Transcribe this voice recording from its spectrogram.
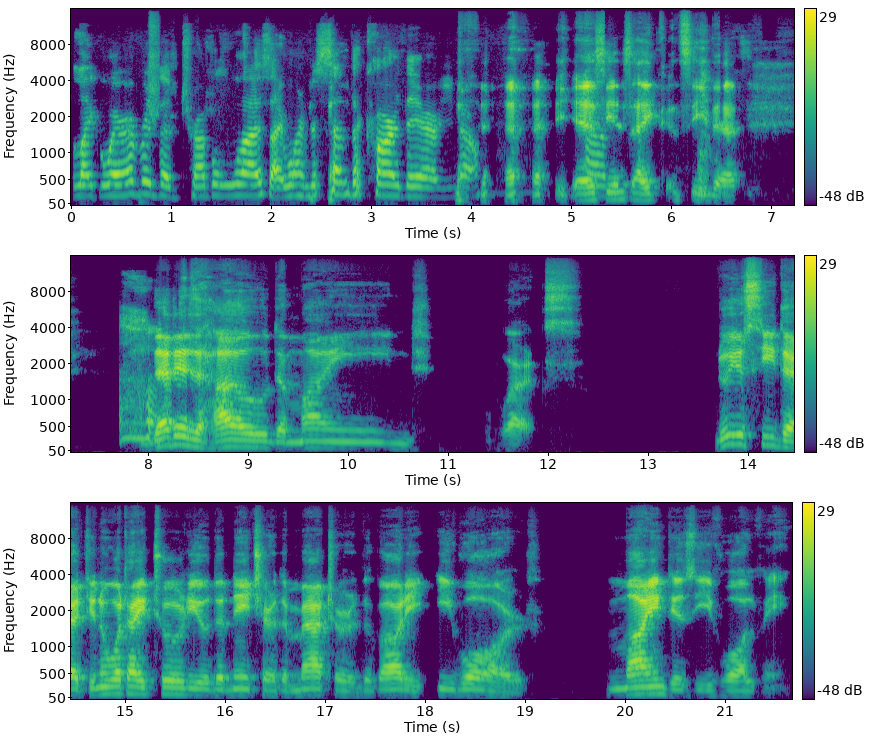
like wherever the trouble was, I wanted to send the car there, you know. yes, um, yes, I could see that that is how the mind works. Do you see that? You know what I told you the nature, the matter, the body evolves. Mind is evolving.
